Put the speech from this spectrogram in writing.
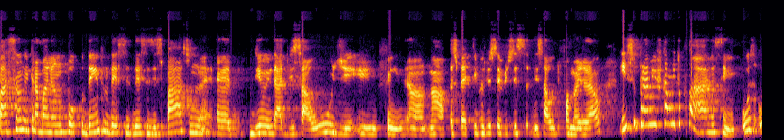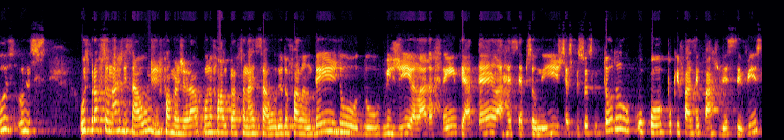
passando e trabalhando um pouco dentro desse, desses espaços, né, é, de unidade de saúde, enfim, na, na perspectiva de serviço de, de, saúde de forma geral, isso para mim fica muito claro, assim, os, os, os os profissionais de saúde, de forma geral, quando eu falo profissionais de saúde, eu estou falando desde o do vigia lá da frente até a recepcionista, as pessoas todo o corpo que fazem parte desse serviço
